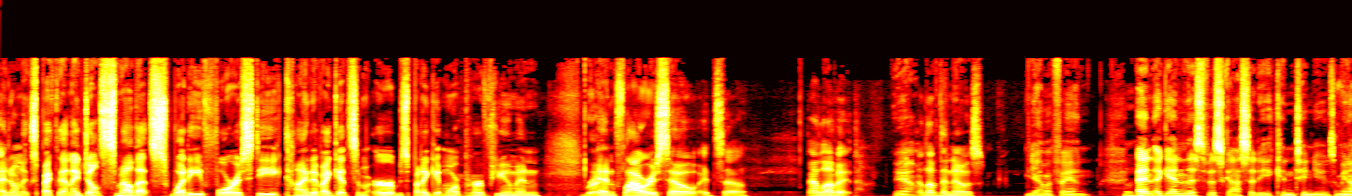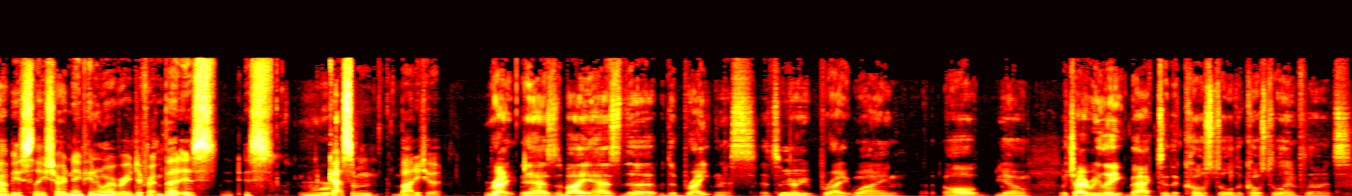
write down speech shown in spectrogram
I don't expect that, and I don't smell that sweaty, foresty kind of. I get some herbs, but I get more perfume and Right. and flowers. So it's uh, I love it. Yeah, I love the nose. Yeah, I'm a fan. Mm-hmm. And again, this viscosity continues. I mean, obviously, Chardonnay, Pinot Noir are very different, but it's it's got some body to it. Right. It has the body. It has the the brightness. It's a very mm-hmm. bright wine. All you know, which I relate back to the coastal, the coastal influence.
